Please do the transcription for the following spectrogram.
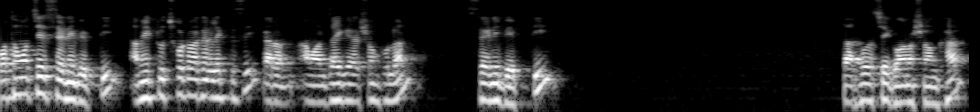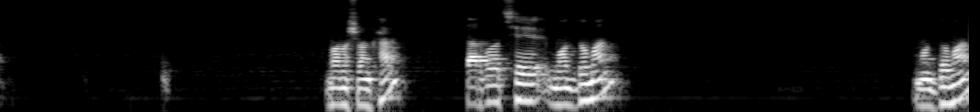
প্রথম হচ্ছে শ্রেণি ব্যক্তি। আমি একটু ছোট আকারে লিখতেছি কারণ আমার জায়গার সংকুলন। শ্রেণি ব্যক্তি। তারপর হচ্ছে গণসংখ্যা। গণসংখ্যা। তারপর হচ্ছে মধ্যমান। মধ্যমান।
